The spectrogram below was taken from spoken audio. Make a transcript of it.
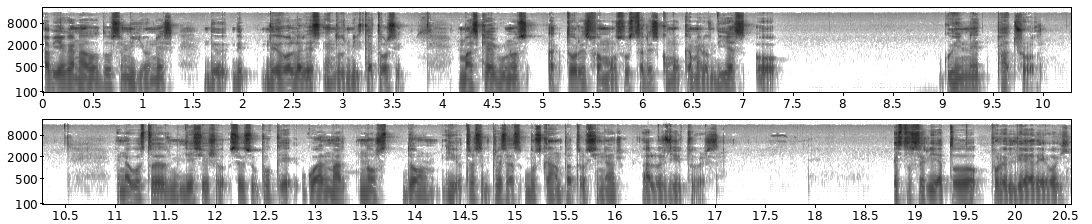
Había ganado 12 millones de, dólares en 2014, más que algunos actores famosos tales como Cameron Díaz o Gwyneth Patrol. En agosto de 2018 se supo que Walmart, Nordstrom y otras empresas buscaban patrocinar a los youtubers. Esto sería todo por el día de hoy.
